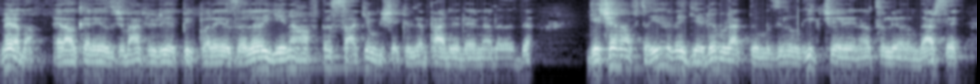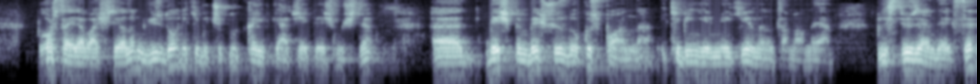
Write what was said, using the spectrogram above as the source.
Merhaba, Eral Karayazıcı ben, Hürriyet Big Para yazarı. Yeni hafta sakin bir şekilde perdelerini araladı. Geçen haftayı ve geride bıraktığımız yılın ilk çeyreğini hatırlayalım dersek, borsayla başlayalım. %12,5'luk kayıp gerçekleşmişti. 5509 puanla 2022 yılını tamamlayan BIST 100 endeksi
